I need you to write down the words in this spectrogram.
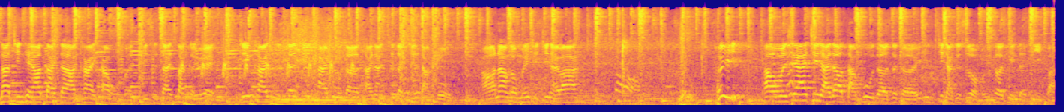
那今天要带大家看一看，我们其实在上个月已经开始正式开幕的台南市的新党部。好，那跟我们一起进来吧。嘿，好，我们现在进来到党部的这个一进来就是我们客厅的地方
